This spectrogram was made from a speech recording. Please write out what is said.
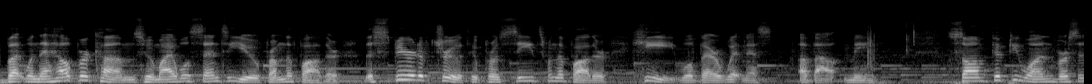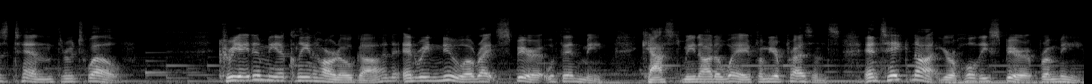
But when the Helper comes, whom I will send to you from the Father, the Spirit of truth who proceeds from the Father, he will bear witness about me. Psalm 51, verses 10 through 12. Create in me a clean heart, O God, and renew a right spirit within me. Cast me not away from your presence, and take not your Holy Spirit from me.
